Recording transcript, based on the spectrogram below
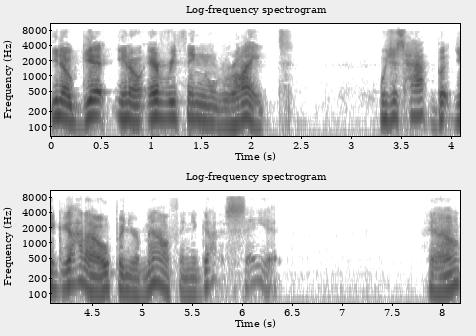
you know, get, you know, everything right. We just have but you got to open your mouth and you got to say it. You know?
